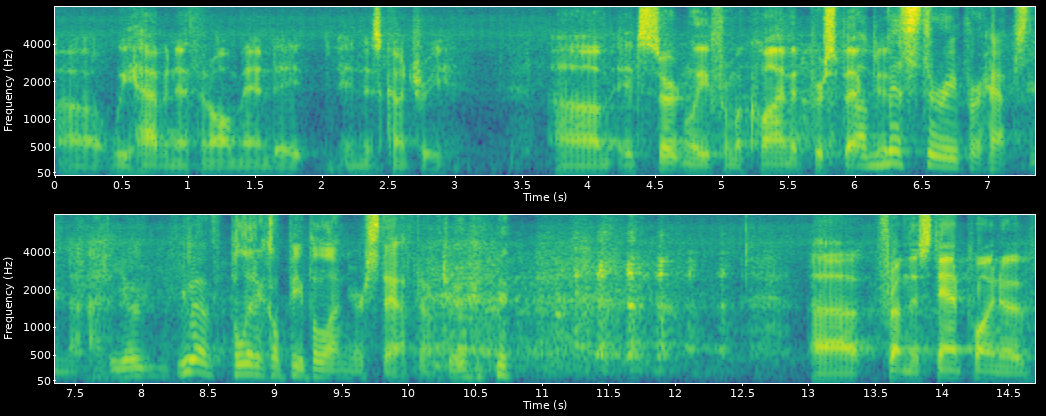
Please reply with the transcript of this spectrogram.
uh, we have an ethanol mandate in this country. Um, It's certainly, from a climate perspective. A mystery, perhaps not. You you have political people on your staff, don't you? uh, From the standpoint of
